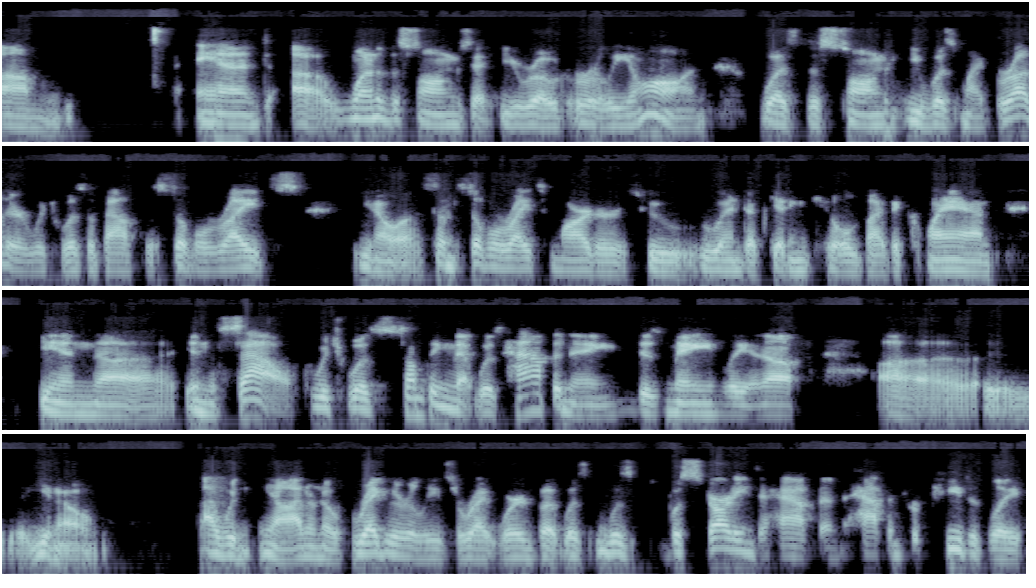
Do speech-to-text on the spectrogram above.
Um, and uh, one of the songs that he wrote early on was the song "He Was My Brother," which was about the civil rights you know, uh, some civil rights martyrs who who end up getting killed by the Klan in uh, in the South, which was something that was happening dismayingly enough. Uh, you know, I would, you know, I don't know if regularly is the right word, but was was was starting to happen, happened repeatedly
